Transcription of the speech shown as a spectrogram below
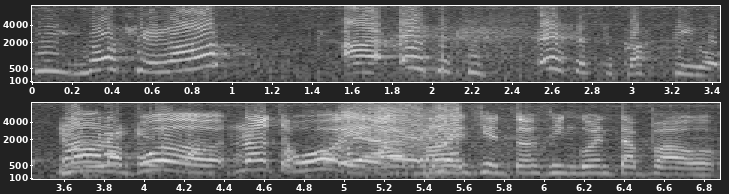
si no llegas, ah, ese, es tu, ese es tu castigo. No, Dame no puedo, no te voy a dar 950 pagos.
